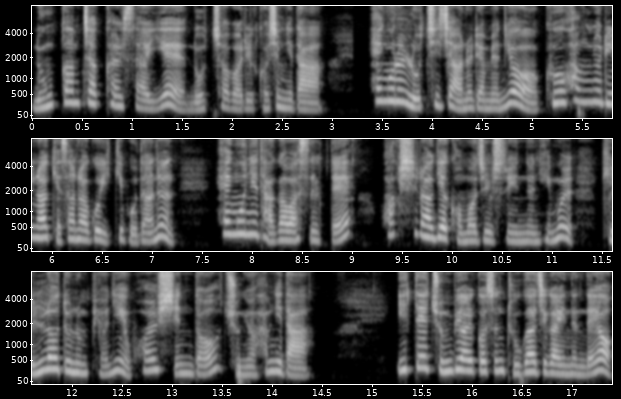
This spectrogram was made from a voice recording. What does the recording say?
눈 깜짝할 사이에 놓쳐버릴 것입니다. 행운을 놓치지 않으려면요, 그 확률이나 계산하고 있기보다는 행운이 다가왔을 때 확실하게 거머쥘 수 있는 힘을 길러두는 편이 훨씬 더 중요합니다. 이때 준비할 것은 두 가지가 있는데요.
